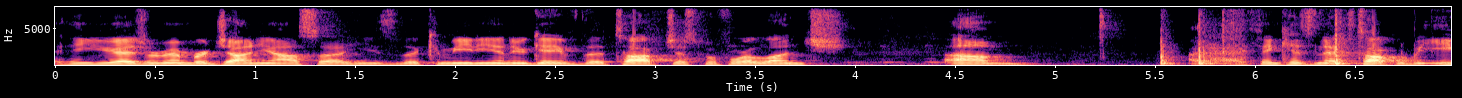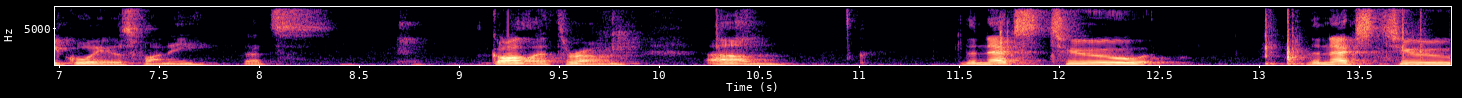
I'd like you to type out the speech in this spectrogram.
I think you guys remember John Jasa. He's the comedian who gave the talk just before lunch. Um, I, I think his next talk will be equally as funny. That's gauntlet thrown. Um, the next two the next two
